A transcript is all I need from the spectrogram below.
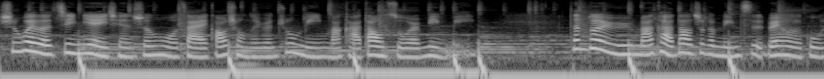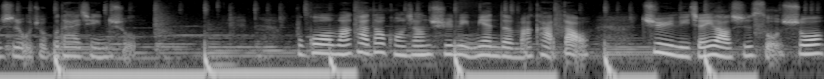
是为了纪念以前生活在高雄的原住民马卡道族而命名。但对于马卡道这个名字背后的故事，我就不太清楚。不过，《马卡道狂想曲》里面的马卡道，据李哲义老师所说，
